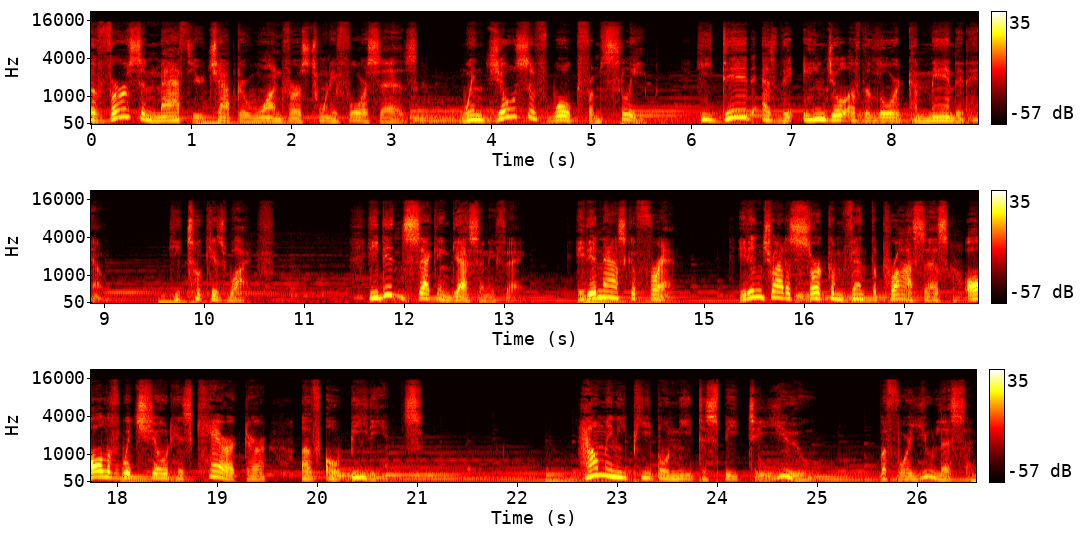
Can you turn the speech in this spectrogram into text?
The verse in Matthew chapter 1 verse 24 says, "When Joseph woke from sleep, he did as the angel of the Lord commanded him. He took his wife. He didn't second guess anything. He didn't ask a friend. He didn't try to circumvent the process, all of which showed his character of obedience. How many people need to speak to you before you listen?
